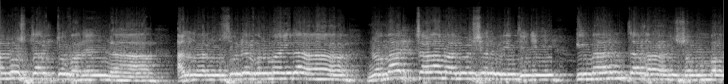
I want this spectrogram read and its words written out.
মানুষ থাকতে পারে না, আল্লাহ রসুলে ফরমাইরা, নমাজ ছাড়া মানুষের ভিতরে ইমান থাকা সম্ভব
